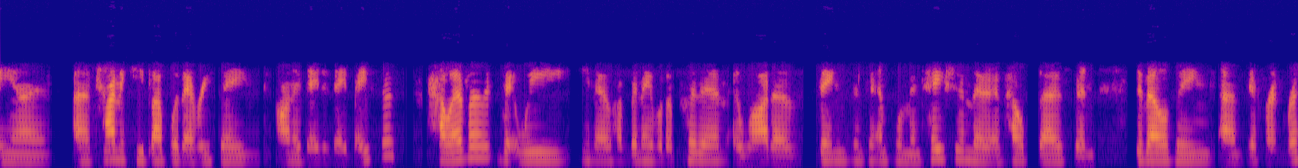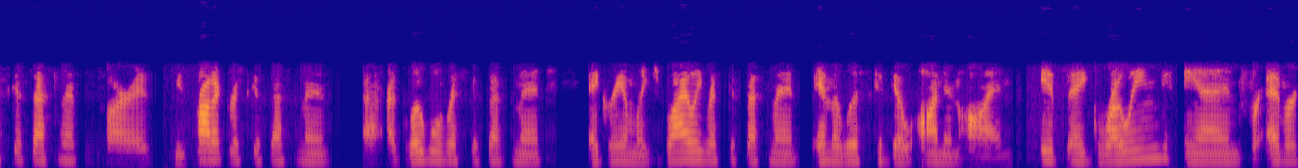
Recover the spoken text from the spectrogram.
and uh, trying to keep up with everything on a day-to-day basis. However, that we, you know, have been able to put in a lot of things into implementation that have helped us in developing um, different risk assessments as far as new product risk assessments, uh, a global risk assessment, a Gramm Leach Bliley risk assessment, and the list could go on and on. It's a growing and forever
